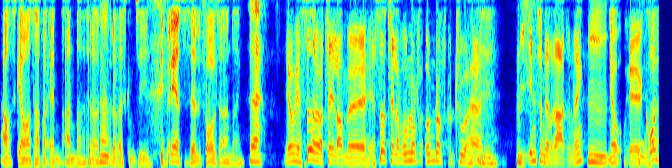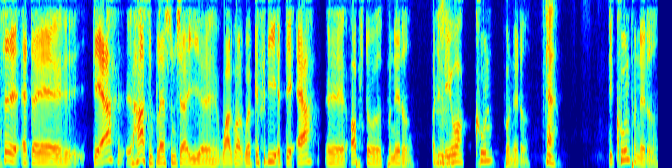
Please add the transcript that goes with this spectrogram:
afskærmer sig fra an- andre, eller, Ja. ja. eller hvad skal man sige, definerer sig selv i forhold til andre, ikke? Ja. Jo, jeg sidder og taler om, øh, jeg sidder og taler om ungdoms, ungdomskultur her mm. i, i internetradioen, ikke? Mm. Jo. Øh, grund til, at øh, det er har sin plads, synes jeg, i øh, Wild Wild Web, det er fordi, at det er øh, opstået på nettet, og det Mm. lever kun på nettet. Ja. Det er kun på nettet.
